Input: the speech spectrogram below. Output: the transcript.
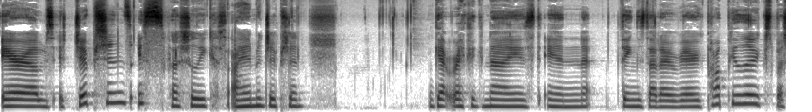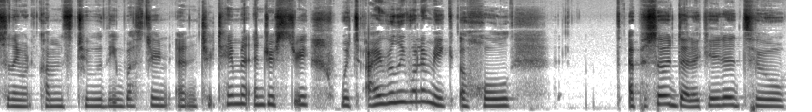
Arabs, Egyptians, especially because I am Egyptian, get recognized in things that are very popular, especially when it comes to the Western entertainment industry, which I really want to make a whole episode dedicated to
